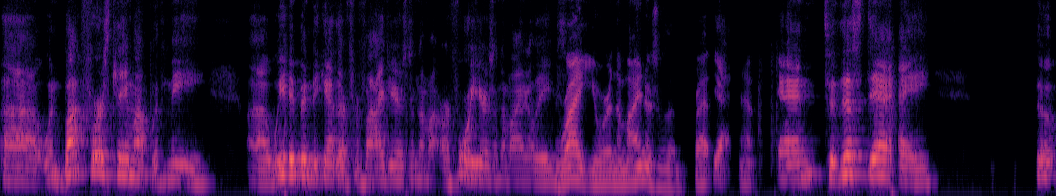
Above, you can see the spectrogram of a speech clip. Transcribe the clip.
Uh, when Buck first came up with me, uh, we had been together for five years in the or four years in the minor leagues. Right, you were in the minors with him, right? Yeah. yeah. And to this day, the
